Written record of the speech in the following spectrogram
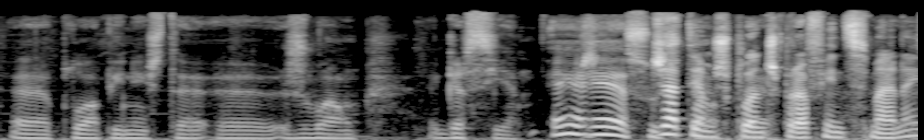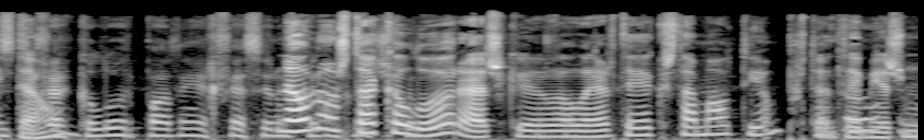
uh, pelo alpinista uh, João Garcia. É, é. Já temos planos para o fim de semana, Se então? tiver calor, podem arrefecer um Não, não está calor. Acho que o alerta é que está mau tempo. Portanto, é Então, mesmo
